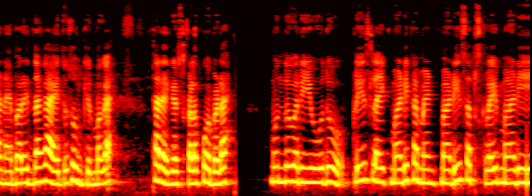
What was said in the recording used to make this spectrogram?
ಹಣೆ ಬರಿದ್ದಂಗೆ ಆಯಿತು ಸುಮ್ಕಿನ ಮಗ. ತಲೆಗೆಸ್ಕೊಳಕ್ಕೆ ಹೋಗಬೇಡ. ಮುಂದುವರಿಯುವುದು. ಪ್ಲೀಸ್ ಲೈಕ್ ಮಾಡಿ, ಕಮೆಂಟ್ ಮಾಡಿ, ಸಬ್ಸ್ಕ್ರೈಬ್ ಮಾಡಿ.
